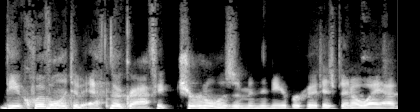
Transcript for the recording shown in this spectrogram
the equivalent of ethnographic journalism in the neighborhood has been a way of,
